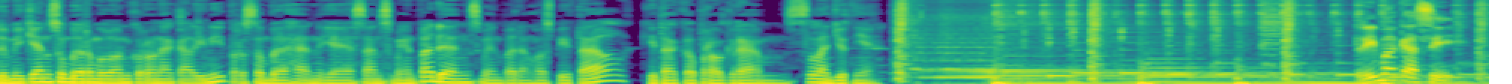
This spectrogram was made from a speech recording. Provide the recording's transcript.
Demikian sumber melawan corona kali ini persembahan Yayasan Semen Padang, Semen Padang Hospital. Kita ke program selanjutnya. Terima kasih.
